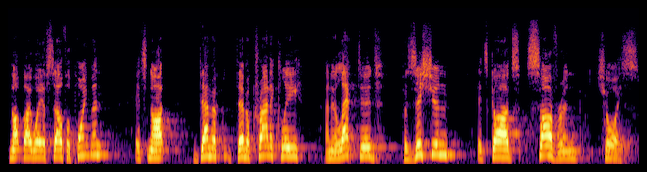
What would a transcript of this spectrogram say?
not by way of self appointment, it's not democ- democratically an elected position, it's God's sovereign choice.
